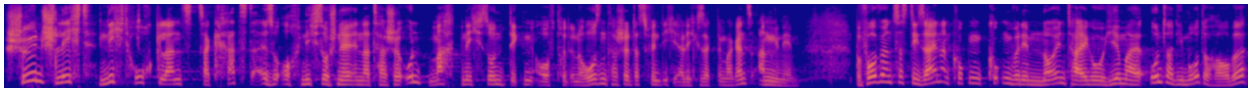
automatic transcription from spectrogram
Schön schlicht, nicht Hochglanz, zerkratzt also auch nicht so schnell in der Tasche und macht nicht so einen dicken Auftritt in der Hosentasche. Das finde ich ehrlich gesagt immer ganz angenehm. Bevor wir uns das Design angucken, gucken wir dem neuen Taigo hier mal unter die Motorhaube.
